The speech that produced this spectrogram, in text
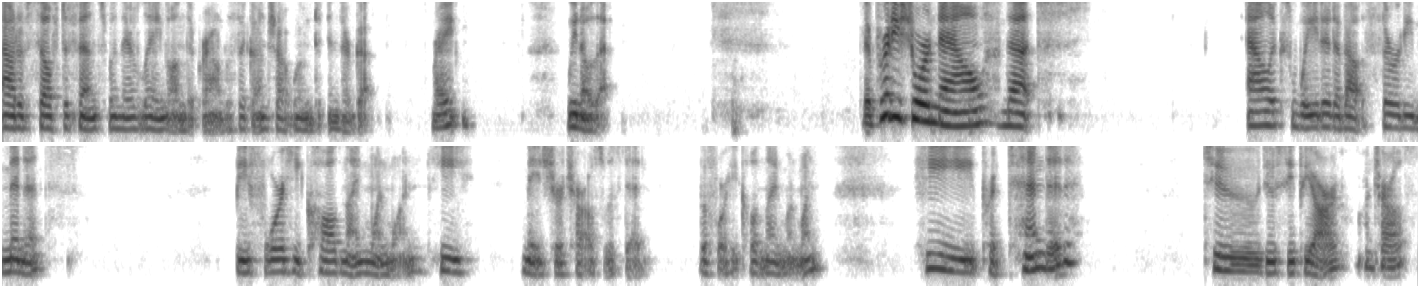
out of self defense when they're laying on the ground with a gunshot wound in their gut, right? We know that. They're pretty sure now that Alex waited about 30 minutes before he called 911. He made sure Charles was dead before he called 911. He pretended to do CPR on Charles.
